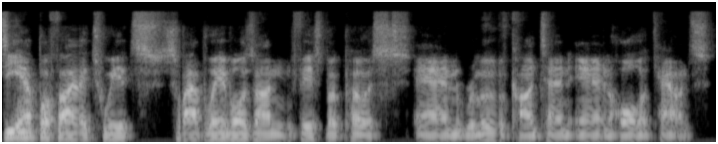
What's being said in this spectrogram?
de-amplify tweets, slap labels on Facebook posts, and remove content and whole accounts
